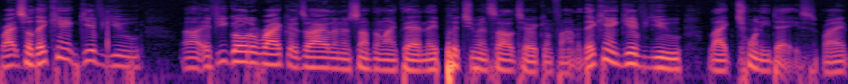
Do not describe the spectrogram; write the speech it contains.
right? So they can't give you, uh, if you go to Rikers Island or something like that and they put you in solitary confinement, they can't give you like 20 days, right?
